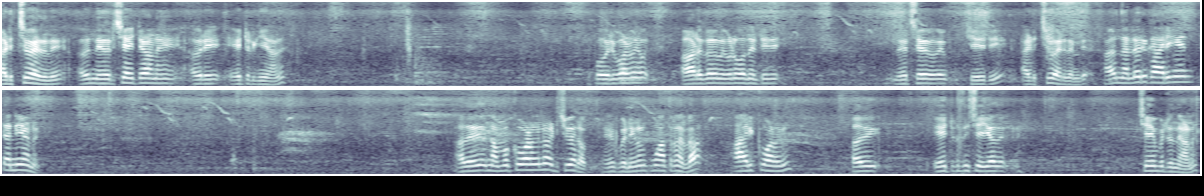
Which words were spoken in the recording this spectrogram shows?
അടിച്ചു വരുന്നത്. അത് നേർച്ചയായിട്ടാണ് അവർ ഏറ്റെടുക്കുന്നത് അപ്പോൾ ഒരുപാട് ആളുകൾ ഇവിടെ വന്നിട്ട് നേർച്ച ചെയ്ത് അടിച്ചു വരുന്നുണ്ട്. അത് നല്ലൊരു കാര്യം തന്നെയാണ്. അത് നമുക്ക് വേണമെങ്കിലും അടിച്ചു വരാം. പെണ്ണുങ്ങൾക്ക് മാത്രമല്ല ആർക്കും വേണമെങ്കിലും അത് ഏറ്റെടുത്ത് ചെയ്യാതെ ചെയ്യാൻ പറ്റുന്നതാണ്.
